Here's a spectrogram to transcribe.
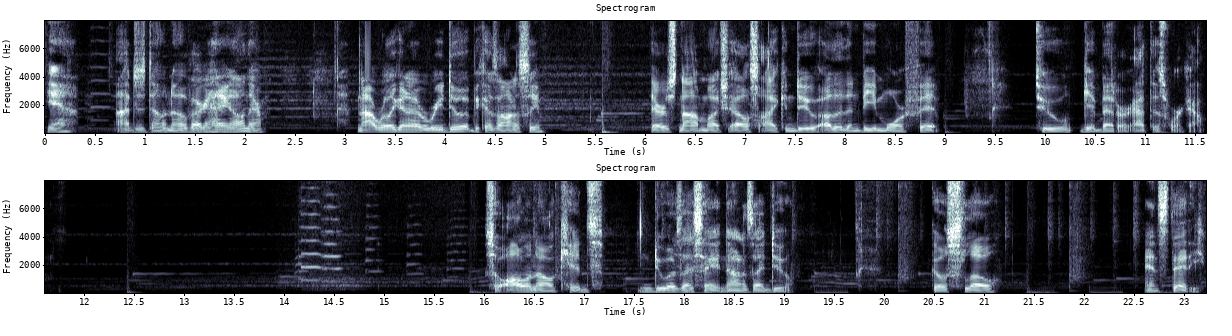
yeah, I just don't know if I can hang on there. Not really going to redo it because honestly, there's not much else I can do other than be more fit to get better at this workout. So, all in all, kids, do as I say, not as I do. Go slow and steady.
